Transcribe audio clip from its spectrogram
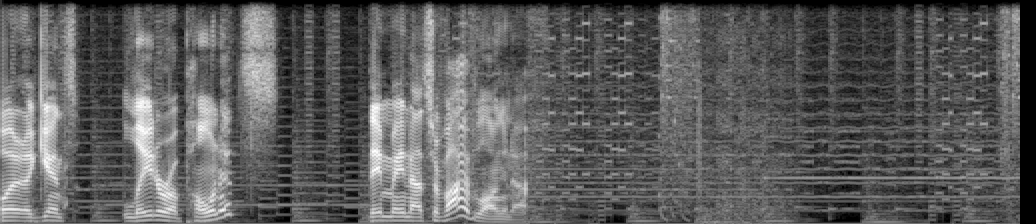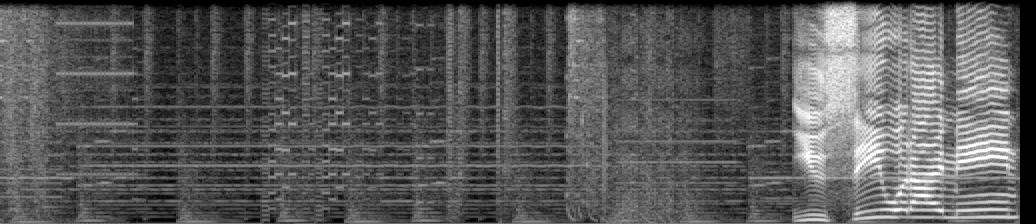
But against later opponents, they may not survive long enough. You see what I mean?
